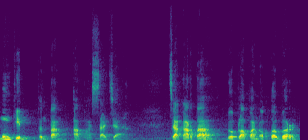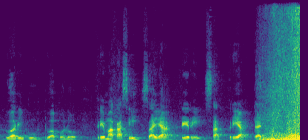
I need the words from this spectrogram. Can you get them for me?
mungkin tentang apa saja. Jakarta, 28 Oktober 2020. Terima kasih, saya Riri Satria dari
